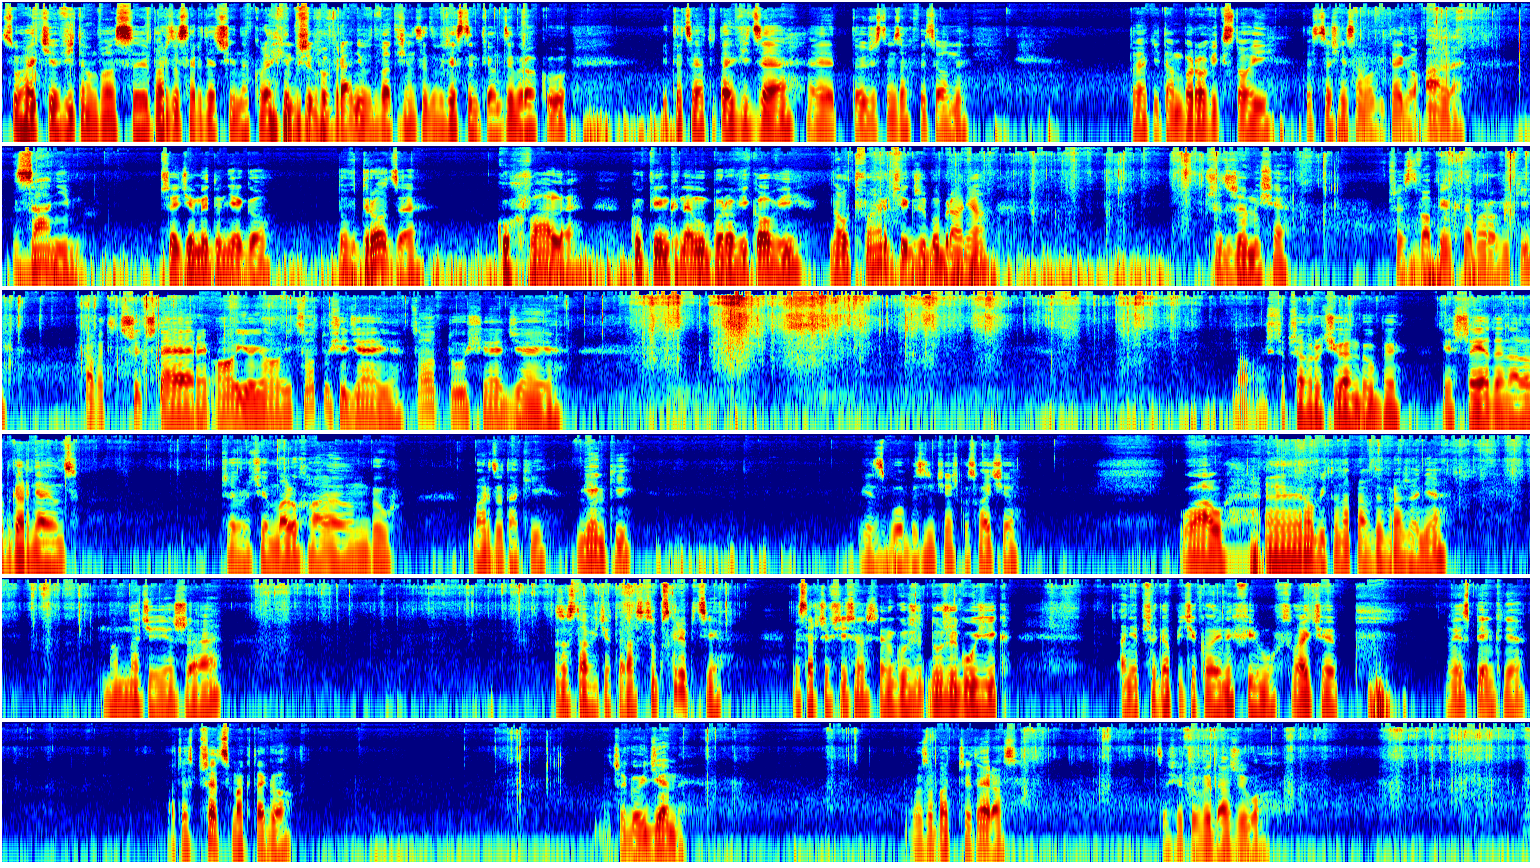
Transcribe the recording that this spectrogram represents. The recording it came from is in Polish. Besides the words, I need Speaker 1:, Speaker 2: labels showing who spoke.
Speaker 1: Słuchajcie, witam Was y, bardzo serdecznie na kolejnym grzybobraniu w 2025 roku. I to, co ja tutaj widzę, y, to już jestem zachwycony. To, jaki tam borowik stoi, to jest coś niesamowitego, ale zanim przejdziemy do niego, to w drodze ku chwale, ku pięknemu borowikowi na otwarcie grzybobrania przedrzemy się przez dwa piękne borowiki. Nawet trzy, cztery. Oj, oj, oj, co tu się dzieje? Co tu się dzieje? No, jeszcze przewróciłem, byłby jeszcze jeden, ale odgarniając, przewróciłem malucha, ale on był bardzo taki miękki, więc byłoby z nim ciężko. Słuchajcie, Wow, e, robi to naprawdę wrażenie. Mam nadzieję, że zostawicie teraz subskrypcję. Wystarczy wcisnąć ten duży guzik, a nie przegapicie kolejnych filmów. Słuchajcie, pff, no jest pięknie, a to jest przedsmak tego, do czego idziemy. Bo zobaczcie teraz co się tu wydarzyło.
